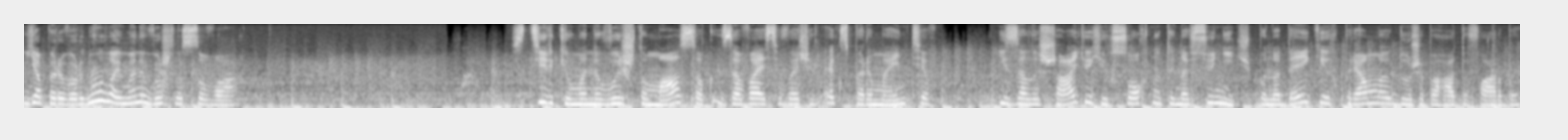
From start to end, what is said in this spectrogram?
Я перевернула і в мене вийшла сова. Стільки в мене вийшло масок за весь вечір експериментів і залишаю їх сохнути на всю ніч, бо на деяких прямо дуже багато фарби.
